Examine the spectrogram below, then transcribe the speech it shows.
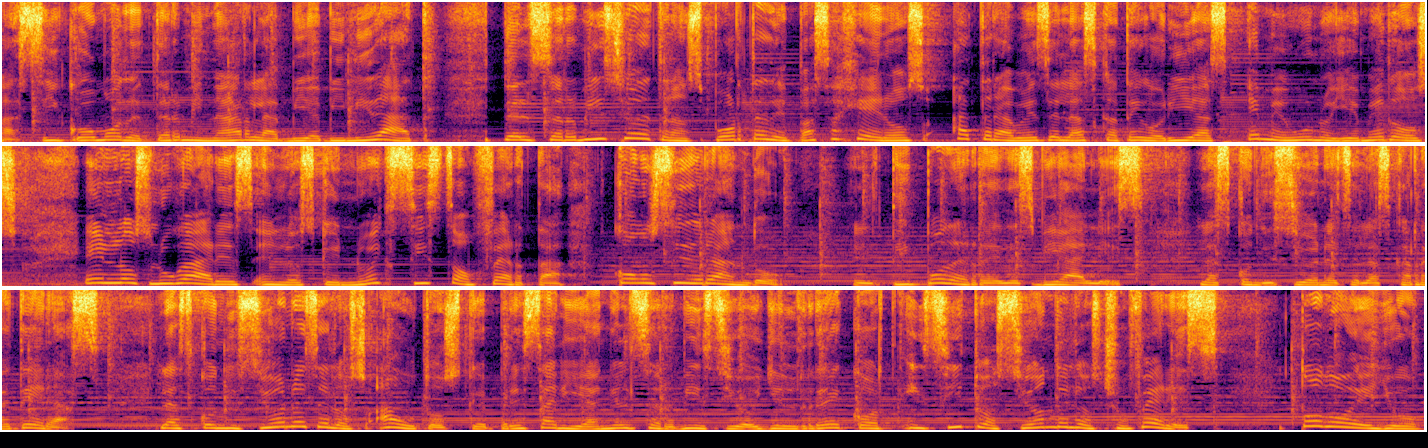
así como determinar la viabilidad del servicio de transporte de pasajeros a través de las categorías M1 y M2 en los lugares en los que no exista oferta, considerando el tipo de redes viales, las condiciones de las carreteras, las condiciones de los autos que prestarían el servicio y el récord y situación de los choferes, todo ello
